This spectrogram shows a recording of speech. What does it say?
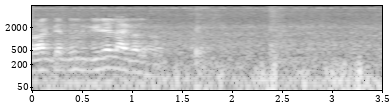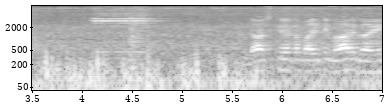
भर के दूध गिरे लागल हो। दस किलो के बाल्टी भर गई।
